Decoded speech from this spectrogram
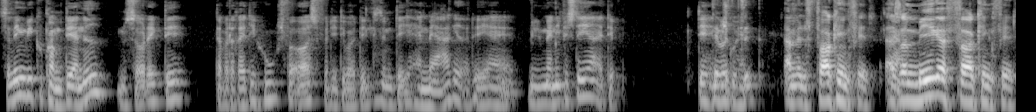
så længe vi kunne komme derned, men så var det ikke det, der var det rigtige hus for os, fordi det var det, ligesom det, jeg havde mærket, og det, jeg ville manifestere, at det, det, Det det var, skulle hen. det, jamen fucking fedt. Altså ja. mega fucking fedt.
